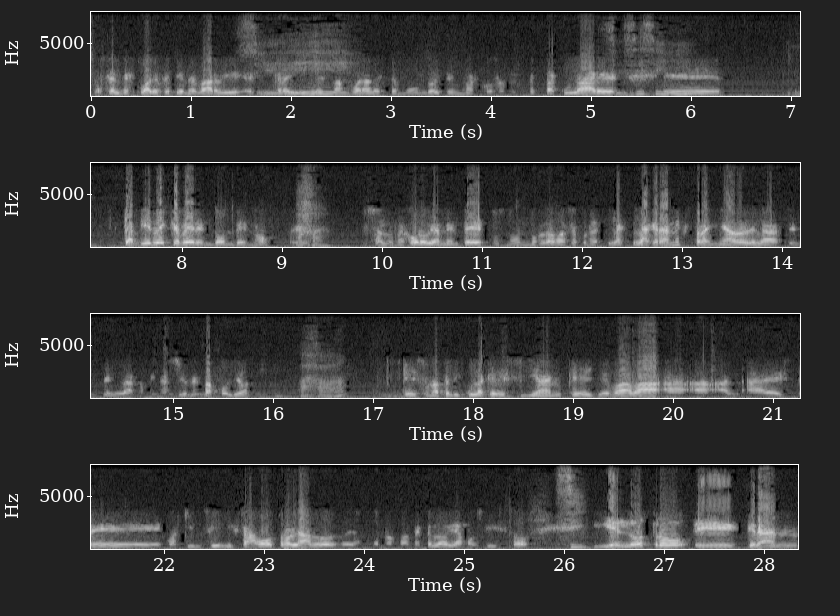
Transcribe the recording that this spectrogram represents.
pues el vestuario que tiene Barbie es increíble, está fuera de este mundo y tiene unas cosas espectaculares. Eh, también hay que ver en dónde, ¿no? Eh, pues a lo mejor obviamente pues no, no la vas a poner. La, gran extrañada de la, de la nominación es Napoleón. Ajá que es una película que decían que llevaba a, este Joaquín Phoenix a otro lado de donde normalmente lo habíamos visto. Sí. Y el otro eh, gran,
